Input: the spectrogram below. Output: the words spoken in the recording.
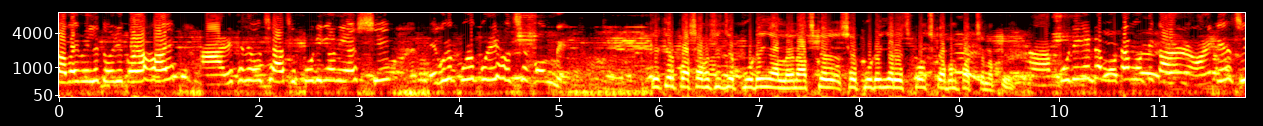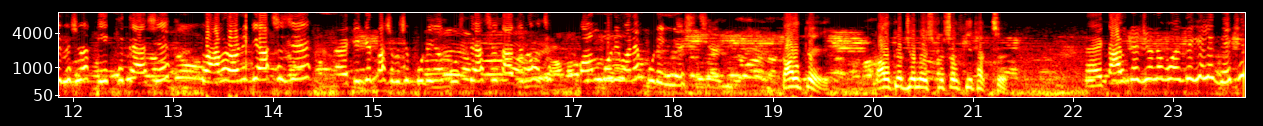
সবাই মিলে তৈরি করা হয়। আর এখানে হচ্ছে আজকে পুডিংও নিয়ে আসছি। এগুলো পুরোপুরি হচ্ছে হোমমেড কেকের পাশাপাশি যে পুডিং আনলেন আজকে সেই পুডিং এর রেসপন্স কেমন পাচ্ছেন আপনি? পুডিং এটা মোটামুটি কারণ অনেকে হচ্ছে বেশিরভাগ কেক খেতে আসে। তো আবার অনেকে আছে যে কেকের পাশাপাশি পুডিং খুঁজতে আসে তার জন্য হচ্ছে কম পরিমাণে পুডিং নিয়ে এসেছে। কালকে? কালকের জন্য স্পেশাল কি থাকছে? কালকের জন্য বলতে গেলে দেখি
